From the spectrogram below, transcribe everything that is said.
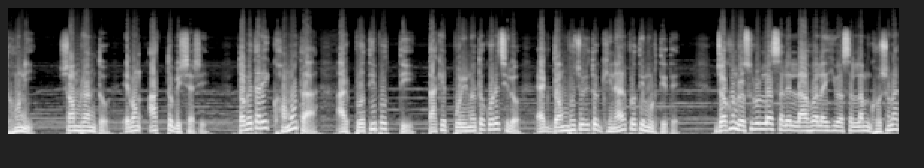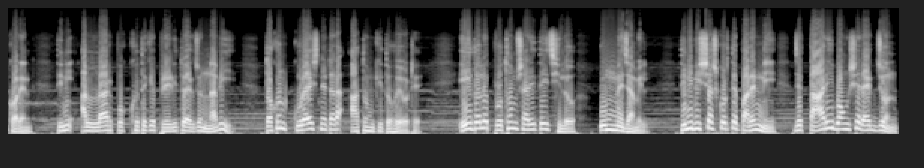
ধনী, সম্ভ্রান্ত এবং আত্মবিশ্বাসী। তবে তার এই ক্ষমতা আর প্রতিপত্তি তাকে পরিণত করেছিল এক দম্ভচরিত ঘৃণার প্রতিমূর্তিতে। যখন রসুলুল্লাহ সাল্লাহ আলহি ওয়াসাল্লাম ঘোষণা করেন, তিনি আল্লাহর পক্ষ থেকে প্রেরিত একজন নাবী, তখন কুরাইশ নেতারা আতঙ্কিত হয়ে ওঠে। এই দলে প্রথম সারিতেই ছিল উম্মে জামিল। তিনি বিশ্বাস করতে পারেননি যে তারই বংশের একজন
